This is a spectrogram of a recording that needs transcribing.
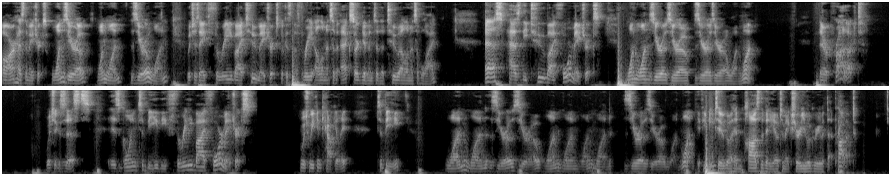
R has the matrix 1, 0, 1, 1, 0, 1, which is a 3 by 2 matrix because the three elements of X are given to the two elements of Y. S has the 2 by 4 matrix 1, 1, 0, 0, 0, 0, 1, 1. Their product, which exists, is going to be the 3 by 4 matrix, which we can calculate to be one one zero zero one one one one zero zero one one. If you need to, go ahead and pause the video to make sure you agree with that product.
